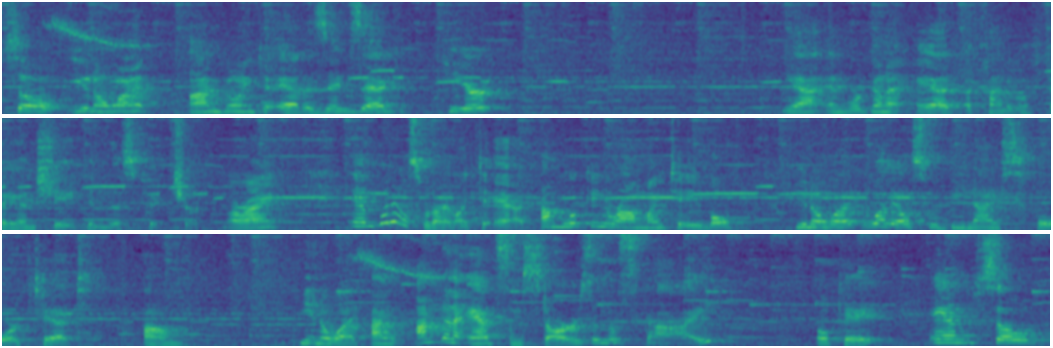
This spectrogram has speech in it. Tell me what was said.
So, you know what? I'm going to add a zigzag here yeah, and we're gonna add a kind of a fan shape in this picture, all right? And what else would I like to add? I'm looking around my table. You know what? What else would be nice for Tet? Um, you know what? I, I'm gonna add some stars in the sky, okay? And so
